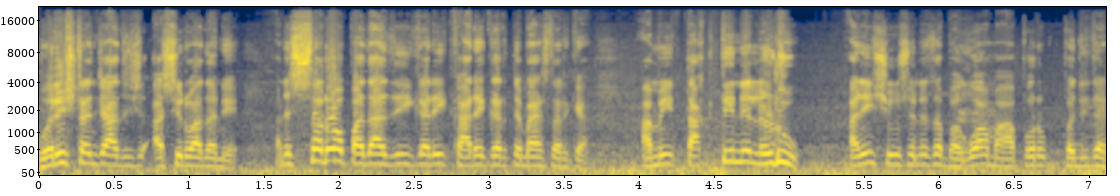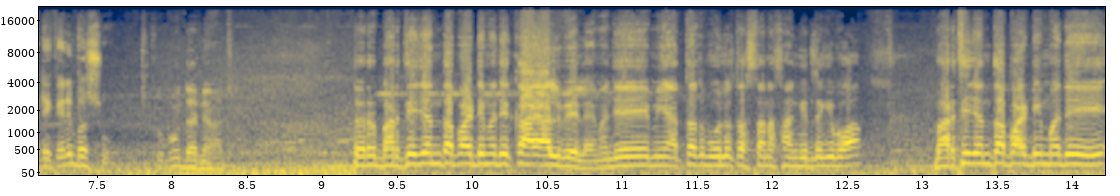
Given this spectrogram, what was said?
वरिष्ठांच्या आदिश- आशीर्वादाने आणि सर्व पदाधिकारी कार्यकर्ते माझ्यासारख्या आम्ही ताकदीने लढू आणि शिवसेनेचा भगवा महापौरपदी त्या ठिकाणी बसू. खूप खूप धन्यवाद. तर भारतीय जनता पार्टीमध्ये काय आलबेल आहे? म्हणजे मी आताच बोलत असताना सांगितलं की बाबा भारतीय जनता पार्टीमध्ये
